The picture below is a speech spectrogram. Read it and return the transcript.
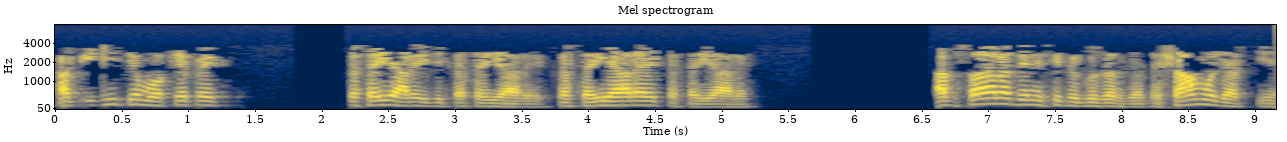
اب عید کے موقع پہ کسائی آ رہی جی کسائی آ رہے کسائی آ رہے کسائی آ رہے اب سارا دن اسی پہ گزر جاتا ہے، شام ہو جاتی ہے۔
